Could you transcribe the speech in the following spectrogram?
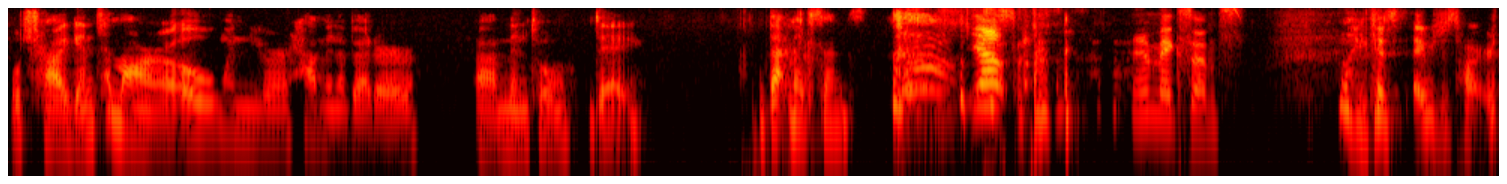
we'll try again tomorrow when you're having a better uh, mental day. That makes sense. yep, it makes sense. Like this, it was just hard.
